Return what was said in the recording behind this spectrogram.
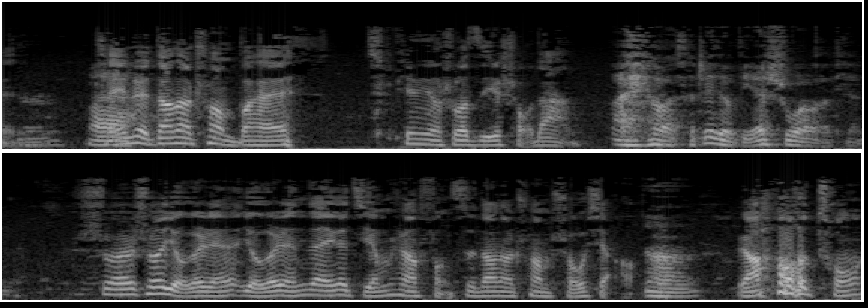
对，哎前一阵 Donald Trump 不还 拼命说自己手大吗？哎呦我操，这就别说了，天哪！说说有个人有个人在一个节目上讽刺 Donald Trump 手小，嗯，然后从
